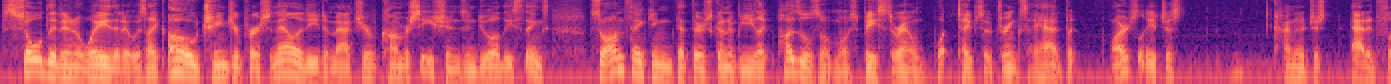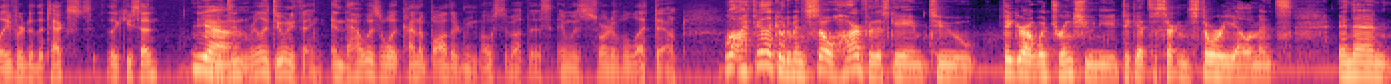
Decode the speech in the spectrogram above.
sold it in a way that it was like, oh, change your personality to match your conversations and do all these things. So I'm thinking that there's going to be like puzzles almost based around what types of drinks I had, but largely it just kind of just added flavor to the text, like you said. Yeah. And it didn't really do anything. And that was what kind of bothered me most about this. and was sort of a letdown. Well, I feel like it would have been so hard for this game to figure out what drinks you need to get to certain story elements and then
